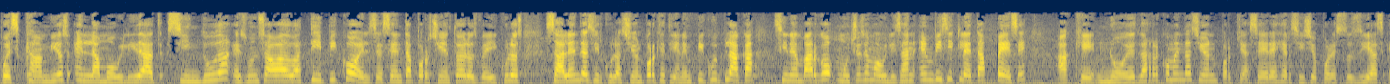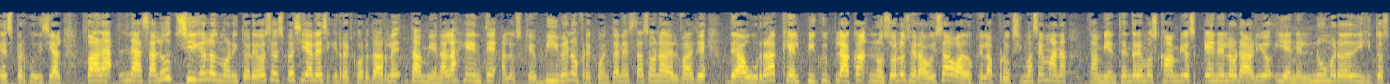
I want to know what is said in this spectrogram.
pues cambios en la movilidad. Sin duda es un sábado atípico, el 60% de los vehículos salen de circulación porque tienen pico y placa, sin embargo muchos se movilizan en bicicleta pese a que no es la recomendación porque hacer ejercicio por estos días es perjudicial para la salud. Siguen los monitoreos especiales y recordarle también a la gente, a los que viven o frecuentan esta zona del Valle de Aburra, que el pico y placa no solo será hoy sábado, que la próxima semana también tendremos cambios en el horario y en el número de dígitos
